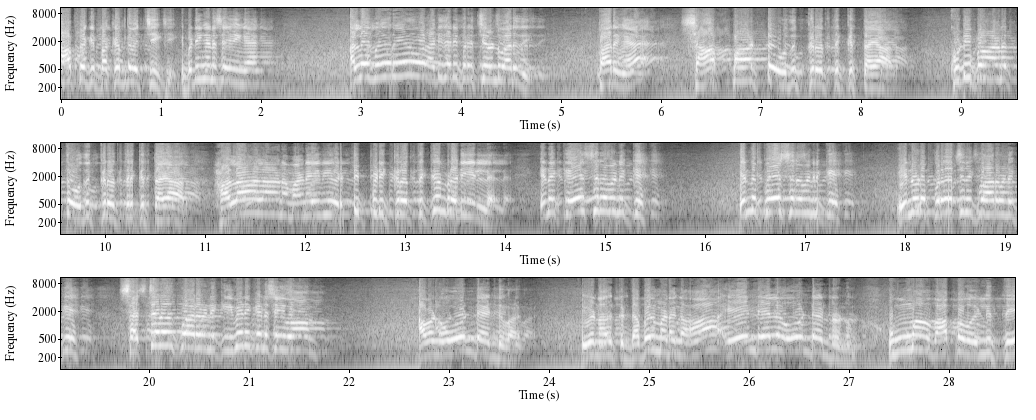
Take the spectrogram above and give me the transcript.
தாப்பைக்கு பக்கத்துல வச்சு. இப்ப நீங்க என்ன செய்வீங்க? அல்ல வேற ஏதோ ஒரு அடிதடி பிரச்சனை வருது. பாருங்க சாப்பாட்டை ஒதுக்குறதுக்கு தயார். குடிபானத்தை ஒதுக்குறதுக்கு தயார். ஹலாலான மனைவியை எட்டி பிடிக்கிறதுக்கும் ரெடி இல்ல. என்ன பேசுறவனுக்கு? என்ன பேசுறவனுக்கு? என்னோட பிரச்சனைக்கு வரவனுக்கு சச்சரவுக்கு வரவனுக்கு இவனுக்கு என்ன செய்வோம்? அவன் ஓண்டேண்டுவான் இவன் அதுக்கு டபுள் மடங்கு ஆ ஏண்டேல ஓண்டேன்றணும். உம்மா வாப்பாவை இழுத்து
